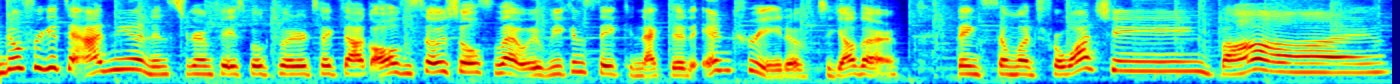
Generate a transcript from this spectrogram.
And don't forget to add me on Instagram, Facebook, Twitter, TikTok, all the socials so that way we can stay connected and creative together. Thanks so much for watching. Bye.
